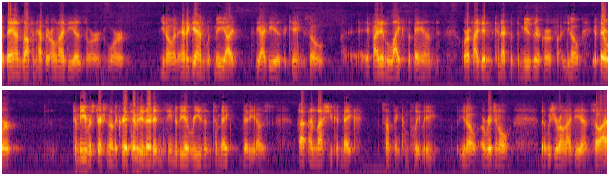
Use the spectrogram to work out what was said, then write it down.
the bands often have their own ideas, or or you know, and and again with me, I the idea is the king. So uh, if I didn't like the band, or if I didn't connect with the music, or if you know, if there were to me restrictions on the creativity, there didn't seem to be a reason to make videos uh, unless you could make something completely, you know, original that was your own idea. And so I,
